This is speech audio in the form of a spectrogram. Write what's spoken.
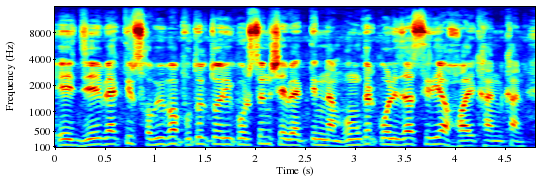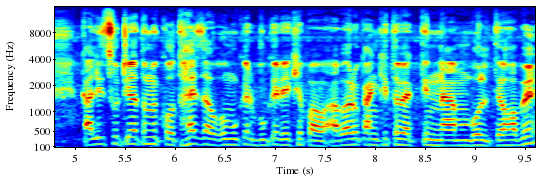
এই যে ব্যক্তির ছবি বা পুতুল তৈরি করছেন সে ব্যক্তির নাম। অমুকের কলিজা সিরিয়া হয় খান খান। কালী ছুটিয়া তুমি কোথায় যাও, অমুকের বুকে রেখে পাও। আবারও কাঙ্ক্ষিত ব্যক্তির নাম বলতে হবে।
